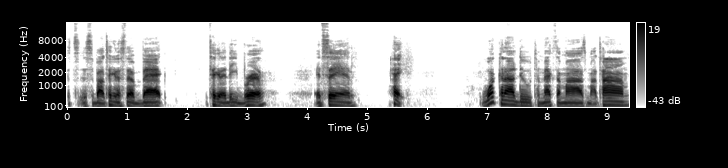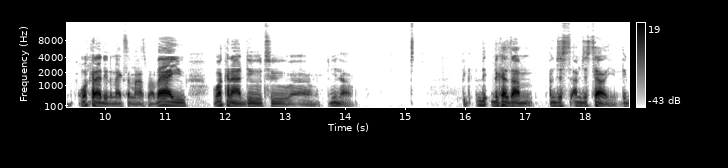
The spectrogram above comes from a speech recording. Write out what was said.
it's it's about taking a step back, taking a deep breath, and saying, "Hey, what can I do to maximize my time? What can I do to maximize my value? What can I do to, um, you know, because I'm I'm just I'm just telling you, the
